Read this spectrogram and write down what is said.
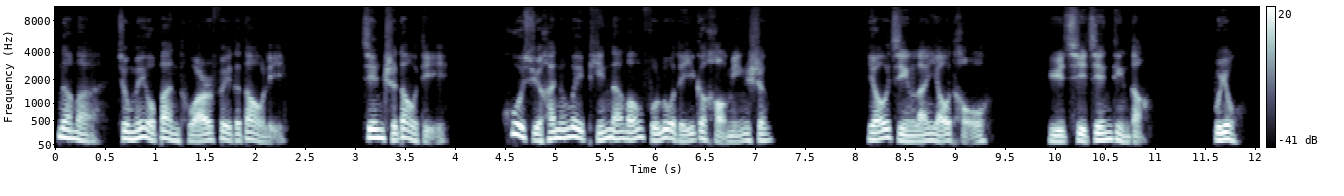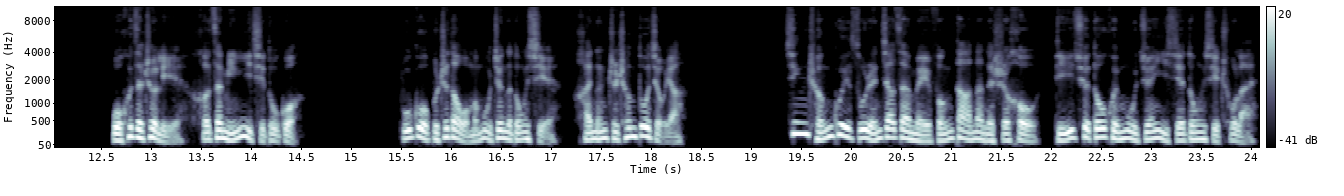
那么就没有半途而废的道理，坚持到底，或许还能为平南王府落得一个好名声。姚锦兰摇头，语气坚定道：“不用，我会在这里和灾民一起度过。不过不知道我们募捐的东西还能支撑多久呀？”京城贵族人家在每逢大难的时候，的确都会募捐一些东西出来，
